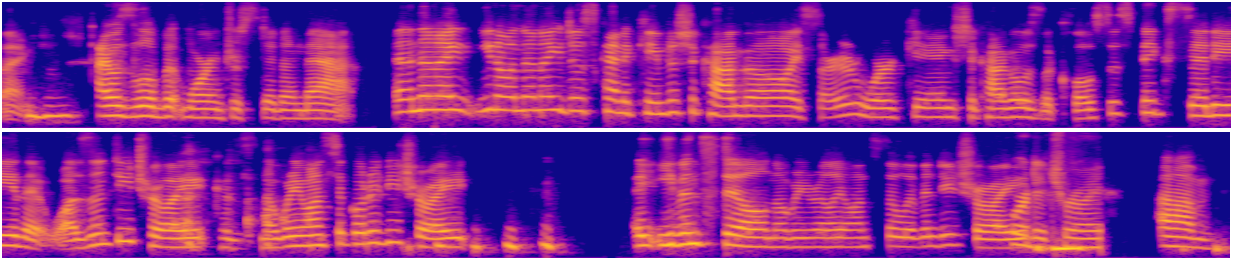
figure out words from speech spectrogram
thing. mm-hmm. i was a little bit more interested in that and then I, you know, and then I just kind of came to Chicago. I started working. Chicago was the closest big city that wasn't Detroit because nobody wants to go to Detroit. even still, nobody really wants to live in Detroit. Or Detroit. Um,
